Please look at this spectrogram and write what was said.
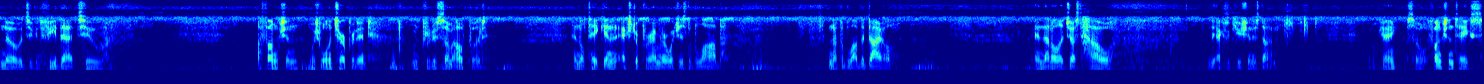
nodes, you can feed that to a function which will interpret it and produce some output. And it'll take in an extra parameter, which is the blob. Not the blob, the dial. And that'll adjust how the execution is done. Okay, so function takes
